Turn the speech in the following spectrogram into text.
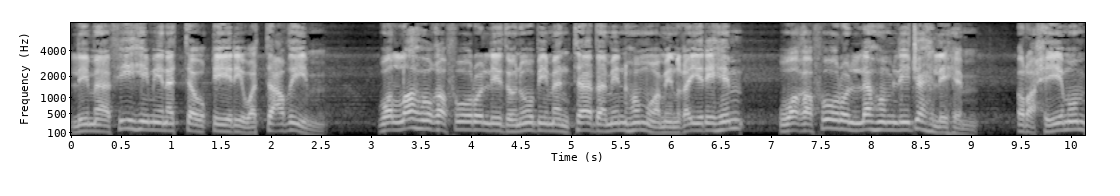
لما فيه من التوقير والتعظيم. والله غفور لذنوب من تاب منهم ومن غيرهم وغفور لهم لجهلهم رحيم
